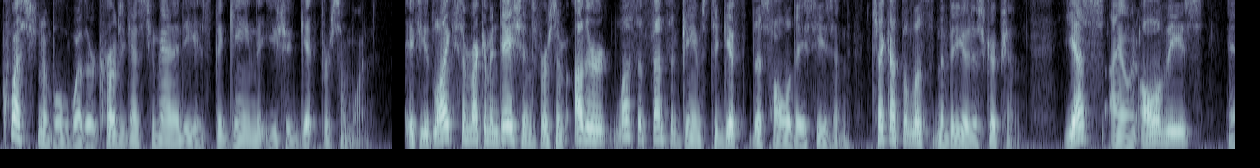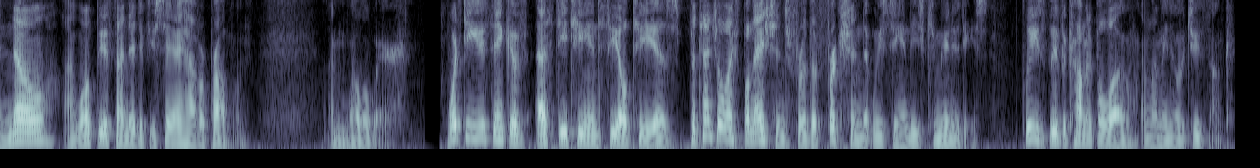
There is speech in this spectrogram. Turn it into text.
questionable whether Cards Against Humanity is the game that you should get for someone. If you'd like some recommendations for some other, less offensive games to gift this holiday season, check out the list in the video description. Yes, I own all of these, and no, I won't be offended if you say I have a problem. I'm well aware. What do you think of SDT and CLT as potential explanations for the friction that we see in these communities? Please leave a comment below and let me know what you think.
